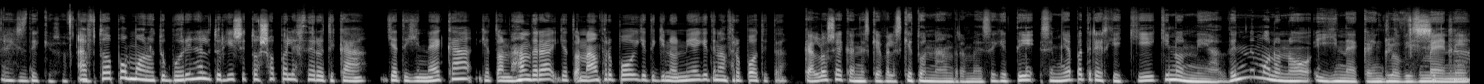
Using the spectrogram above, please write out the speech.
Έχεις δίκιο σε αυτό. Αυτό από μόνο του μπορεί να λειτουργήσει τόσο απελευθερωτικά για τη γυναίκα, για τον άνδρα, για τον άνθρωπο, για την κοινωνία, για την ανθρωπότητα. Καλώς έκανες και έβαλες και τον άνδρα μέσα, γιατί σε μια πατριαρχική κοινωνία δεν είναι μόνο η γυναίκα εγκλωβισμένη Φυσικά.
